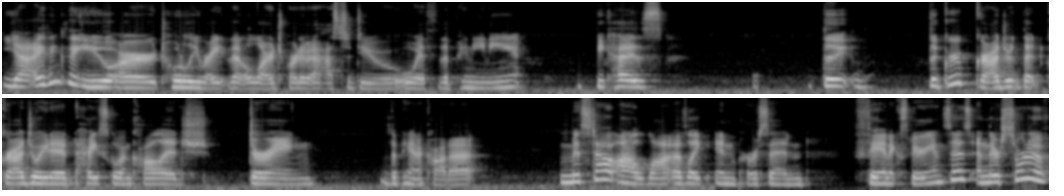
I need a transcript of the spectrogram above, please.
Yeah, I think that you are totally right that a large part of it has to do with the panini because the the group graduate that graduated high school and college during the Panna Cotta missed out on a lot of like in-person fan experiences and they're sort of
